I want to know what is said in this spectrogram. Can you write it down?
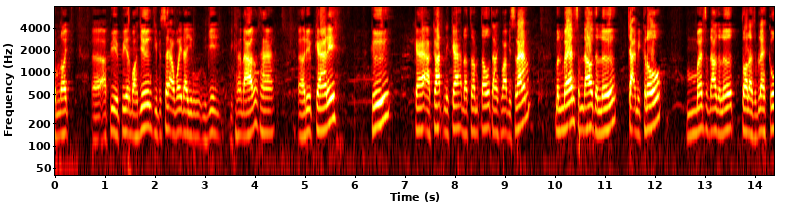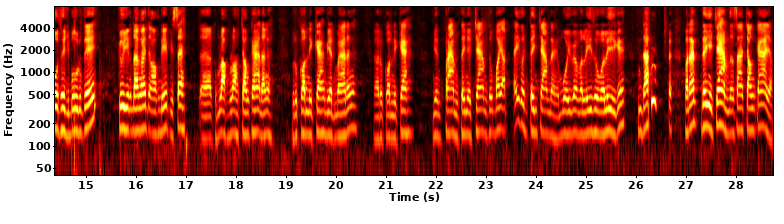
ចំណុចអាពាហ៍ពិពាហ៍របស់យើងជាពិសេសអ្វីដែលយើងនិយាយពីខាងដើមនោះថារៀបការនេះគឺការអាកាត់និកាសដ៏ត្រឹមត្រូវតាមច្បាប់អ៊ីស្លាមមិនមែនសំដៅទៅលើចាក់មីក្រូមិនមែនសំដៅទៅលើតលតែចម្លេះគោធ្វើជាប៊ូនោះទេ គឺយើងដឹងហើយទាំងអស់គ្នាពិសេសកំឡោះកំឡោះចង់ការដឹង រុកុននិកាសមានម៉ាហ្នឹងរុកុននិកាសមាន5ទិញឲ្យចាំទោះបីអត់អីក៏ទិញចាំដែរមួយវេវលីសូវលីគេមិនដឹងប៉ុន្តែទិញឲ្យចាំដោយសារចង់ការចា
